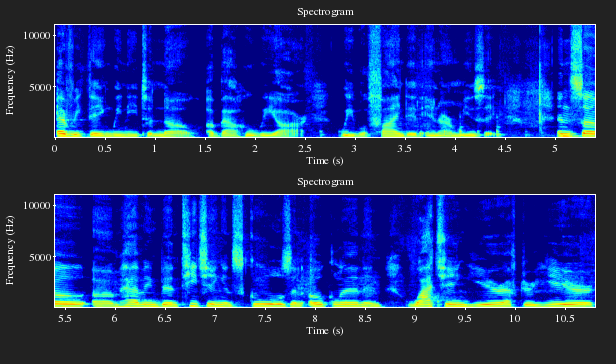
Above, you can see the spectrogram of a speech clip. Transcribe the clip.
everything we need to know about who we are. We will find it in our music. And so, um, having been teaching in schools in Oakland and watching year after year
